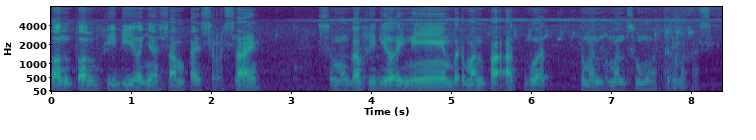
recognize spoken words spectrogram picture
tonton videonya sampai selesai. Semoga video ini bermanfaat buat teman-teman semua. Terima kasih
